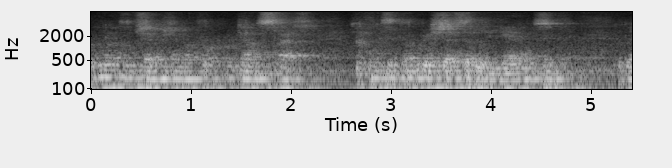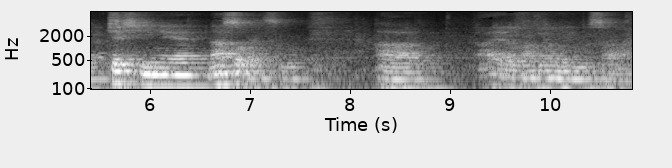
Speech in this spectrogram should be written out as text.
Hodně o tom přemýšlím, na to udělám stres že to myslím, tam bude 600 lidí, já musím to dělat v češtině, na Slovensku. A, a já doufám, že oni nebudu s vámi.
